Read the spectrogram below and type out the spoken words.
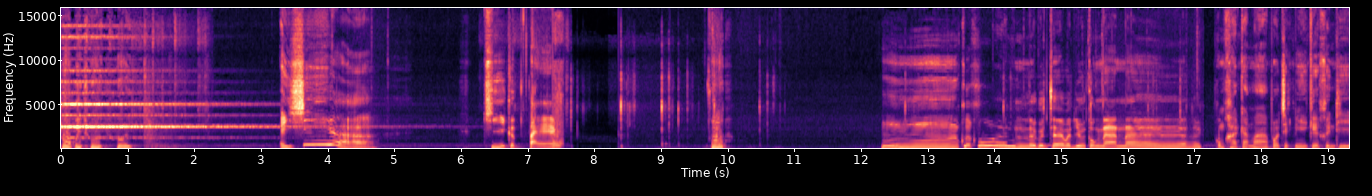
ฮ้ยเฮ้ยเฮ้ยไอ้เชี่ยขี้เกือบแตกอืมคุณคุณแล้วกุญแจมันอยู่ตรงนั้นนะ ผมคาดการณ์ว่าโปรเจกต์นี้เกิดขึ้นที่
